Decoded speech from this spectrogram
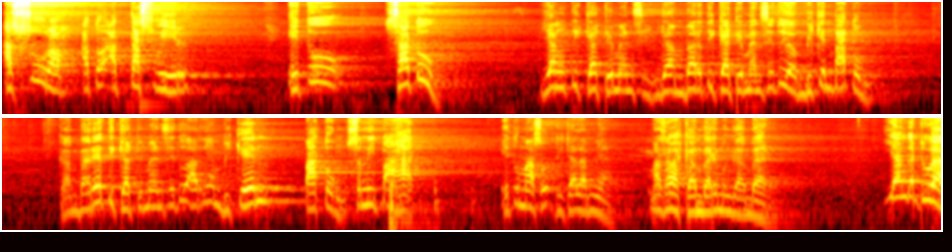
as-surah atau at-taswir itu satu yang tiga dimensi, gambar tiga dimensi itu yang bikin patung. Gambarnya tiga dimensi itu artinya bikin patung, seni pahat. Itu masuk di dalamnya. Masalah gambar menggambar. Yang kedua,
